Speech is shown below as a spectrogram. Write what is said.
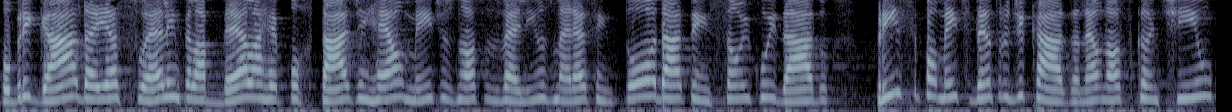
Obrigada aí a Suelen pela bela reportagem. Realmente os nossos velhinhos merecem toda a atenção e cuidado principalmente dentro de casa, né? O nosso cantinho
